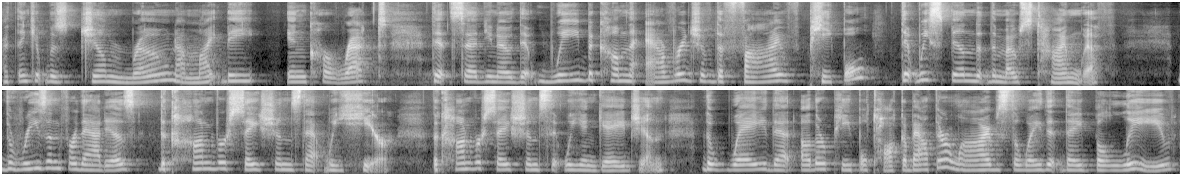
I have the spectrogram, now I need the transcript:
I think it was Jim Rohn, I might be incorrect, that said, you know, that we become the average of the five people that we spend the most time with. The reason for that is the conversations that we hear, the conversations that we engage in, the way that other people talk about their lives, the way that they believe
